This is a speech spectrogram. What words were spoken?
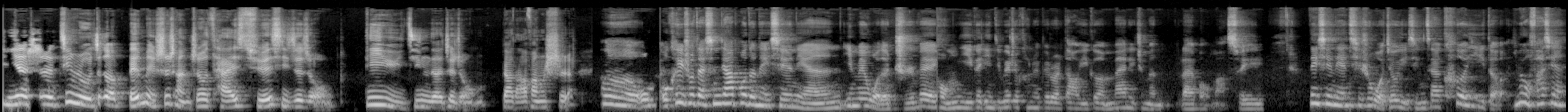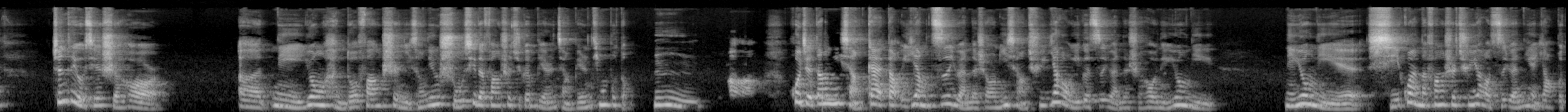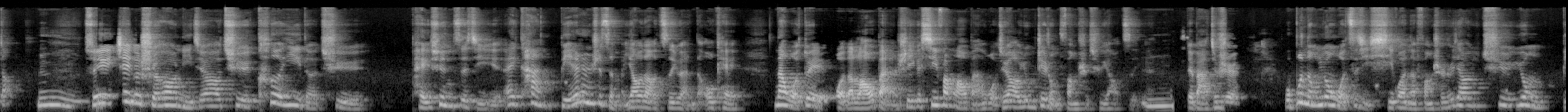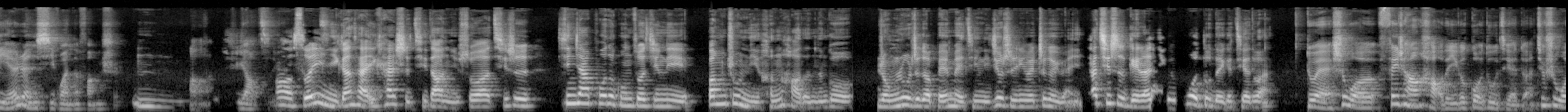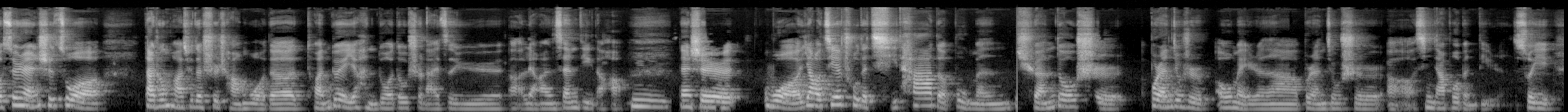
你也是进入这个北美市场之后才学习这种低语境的这种表达方式。呃，我我可以说，在新加坡的那些年，因为我的职位从一个 individual contributor 到一个 management level 嘛，所以。那些年，其实我就已经在刻意的，因为我发现，真的有些时候，呃，你用很多方式，你曾经熟悉的方式去跟别人讲，别人听不懂，嗯。啊，或者当你想 get 到一样资源的时候，你想去要一个资源的时候，你用你，你用你习惯的方式去要资源，你也要不到，嗯，所以这个时候你就要去刻意的去培训自己，哎，看别人是怎么要到资源的，OK。那我对我的老板是一个西方老板，我就要用这种方式去要资源，对吧？就是我不能用我自己习惯的方式，是要去用别人习惯的方式，嗯啊，去要资源。哦，所以你刚才一开始提到，你说其实新加坡的工作经历帮助你很好的能够融入这个北美经历，就是因为这个原因，它其实给了你一个过渡的一个阶段。对，是我非常好的一个过渡阶段。就是我虽然是做大中华区的市场，我的团队也很多都是来自于呃两岸三地的哈。嗯但是我要接触的其他的部门全都是，不然就是欧美人啊，不然就是呃新加坡本地人，所以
